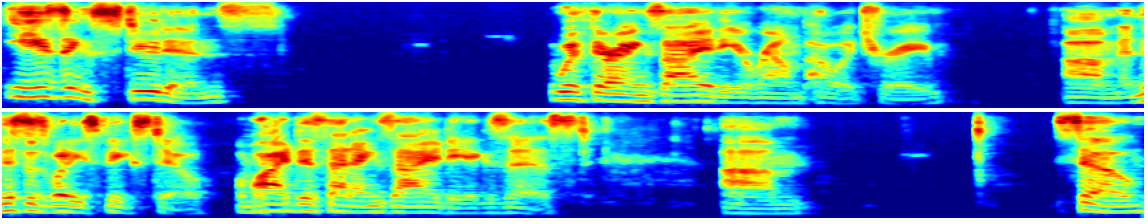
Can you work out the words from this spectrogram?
easing students with their anxiety around poetry. Um, and this is what he speaks to. Why does that anxiety exist? Um, so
